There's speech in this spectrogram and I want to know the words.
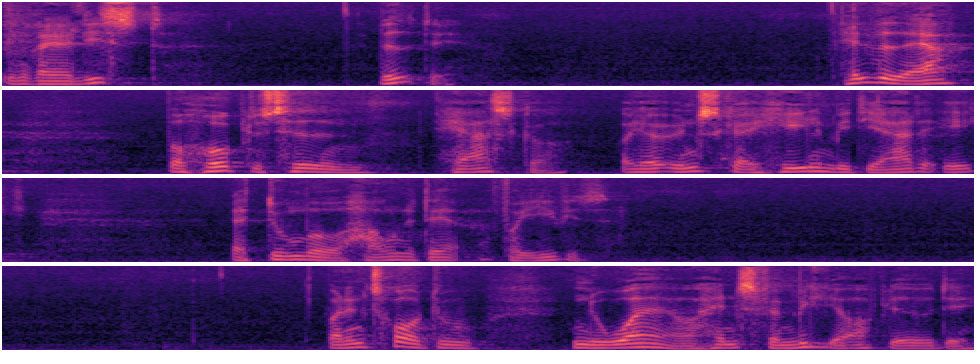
En realist ved det. Helvede er, hvor håbløsheden hersker, og jeg ønsker i hele mit hjerte ikke, at du må havne der for evigt. Hvordan tror du, Noah og hans familie oplevede det?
